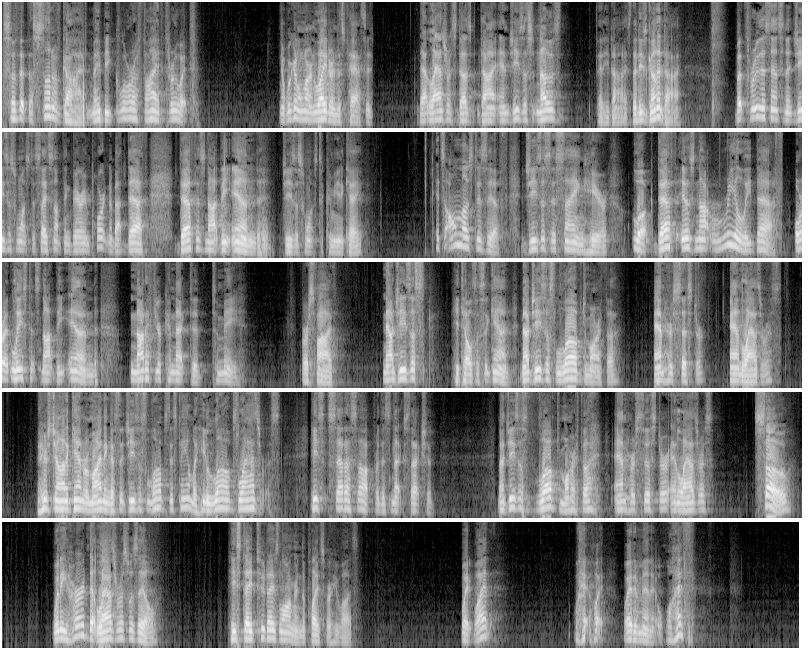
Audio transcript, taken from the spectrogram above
so that the Son of God may be glorified through it. Now, we're going to learn later in this passage that Lazarus does die, and Jesus knows that he dies, that he's going to die. But through this incident, Jesus wants to say something very important about death. Death is not the end, Jesus wants to communicate. It's almost as if Jesus is saying here, look, death is not really death, or at least it's not the end, not if you're connected to me. Verse 5. Now, Jesus, he tells us again, now Jesus loved Martha and her sister and Lazarus. Here's John again reminding us that Jesus loves this family. He loves Lazarus. He's set us up for this next section. Now, Jesus loved Martha and her sister and Lazarus. So, when he heard that Lazarus was ill, he stayed two days longer in the place where he was. Wait, what? Wait, wait, wait a minute. What?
